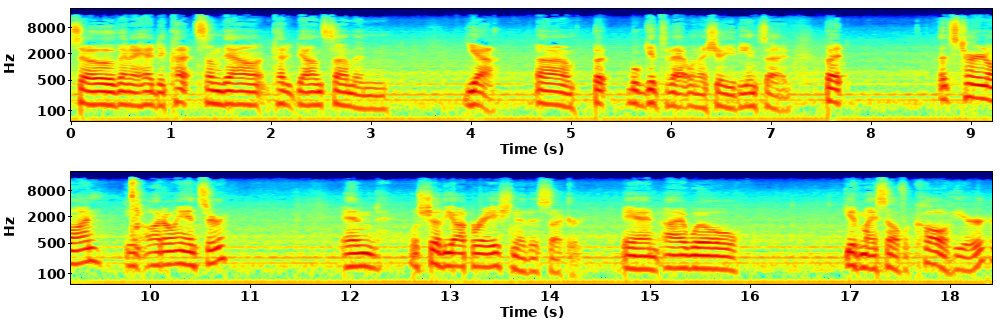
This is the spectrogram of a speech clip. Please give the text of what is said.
So then I had to cut some down, cut it down some, and yeah. Um, but we'll get to that when I show you the inside. But let's turn it on in auto answer, and we'll show the operation of this sucker. And I will give myself a call here.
